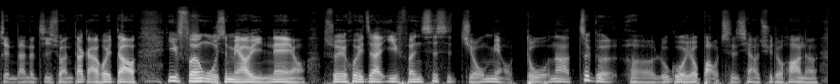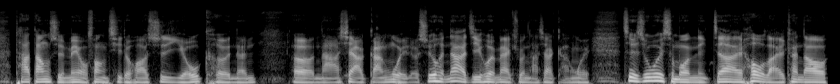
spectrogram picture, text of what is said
简单的计算大概会到一分五十秒以内哦，所以会在一分四十九秒多。那这个呃，如果有保持下去的话呢，他当时没有放弃的话，是有可能呃拿下杆位的，是有很大的机会 Max 会拿下杆位。这也是为什么你在后来看到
